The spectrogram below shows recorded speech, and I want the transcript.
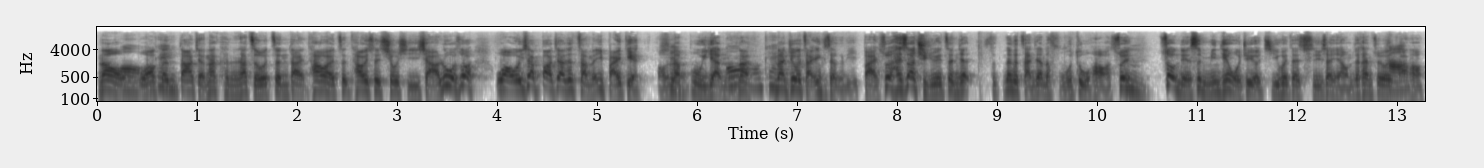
那我要跟大家讲，那可能它只会震荡，它会震，它会是休息一下。如果说哇，我一下报价就涨了一百点，哦，那不一样的，那那就会涨一整个礼拜，所以还是要取决于增加那个涨价的幅度哈。所以重点是明天我就有机会再持续上扬。我们再看最后一张哈，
